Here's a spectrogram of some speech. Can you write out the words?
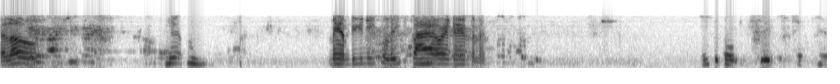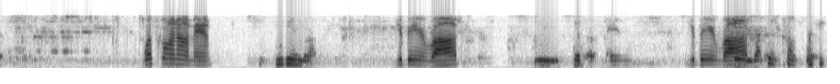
Hello? Ma'am, do you need police, fire, or an ambulance? What's going on, ma'am? I'm being robbed. You're being robbed? Mm, sit up and You're being robbed? I can't come right.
